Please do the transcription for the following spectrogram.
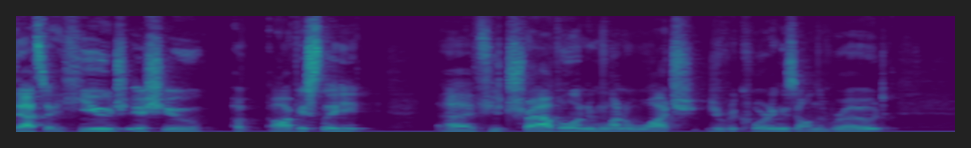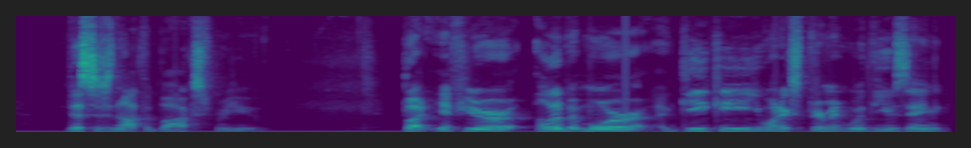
That's a huge issue. Obviously, uh, if you travel and want to watch your recordings on the road, this is not the box for you. But if you're a little bit more geeky, you want to experiment with using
